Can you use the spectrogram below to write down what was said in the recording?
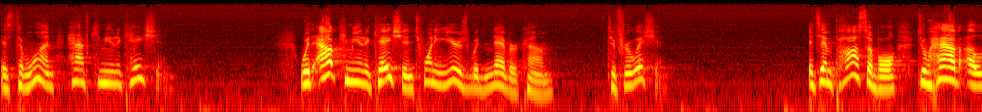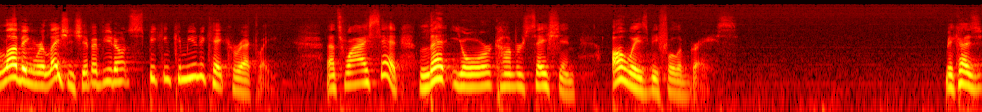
is to, one, have communication. Without communication, 20 years would never come to fruition. It's impossible to have a loving relationship if you don't speak and communicate correctly. That's why I said, let your conversation always be full of grace. Because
